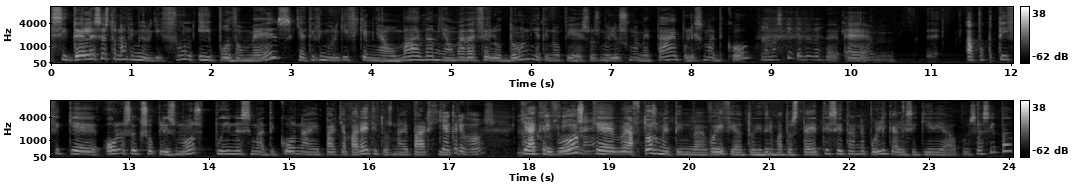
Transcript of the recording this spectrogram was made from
συντέλεσες στο να δημιουργηθούν οι υποδομές, γιατί δημιουργήθηκε μια ομάδα, μια ομάδα εθελοντών, για την οποία ίσως μιλήσουμε μετά, είναι πολύ σημαντικό. Να μας πείτε βέβαια. Ε, ε, αποκτήθηκε όλος ο εξοπλισμός που είναι σημαντικό να υπάρχει, απαραίτητος να υπάρχει. Και ακριβώς. Και ακριβώς ναι. και αυτός με την βοήθεια του Ιδρύματος Θέτης ήταν πολύ καλή συγκύρια όπως σας είπα.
